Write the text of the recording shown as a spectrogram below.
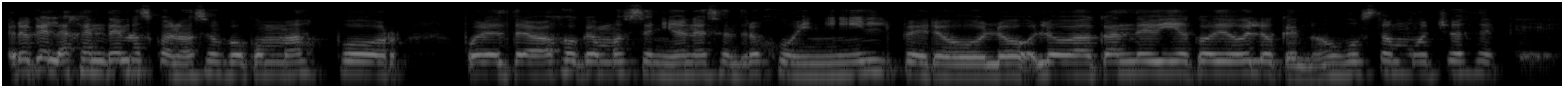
creo que la gente nos conoce un poco más por, por el trabajo que hemos tenido en el centro juvenil, pero lo, lo bacán de Vía Código, lo que nos gusta mucho es de que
